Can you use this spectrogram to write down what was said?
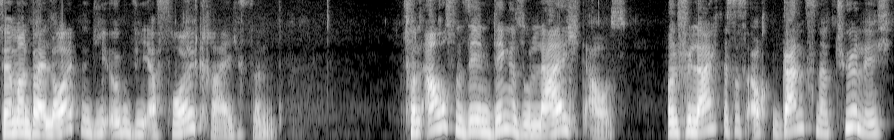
Wenn man bei Leuten, die irgendwie erfolgreich sind, von außen sehen Dinge so leicht aus. Und vielleicht ist es auch ganz natürlich,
